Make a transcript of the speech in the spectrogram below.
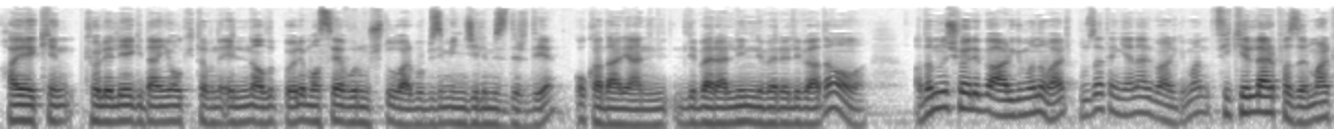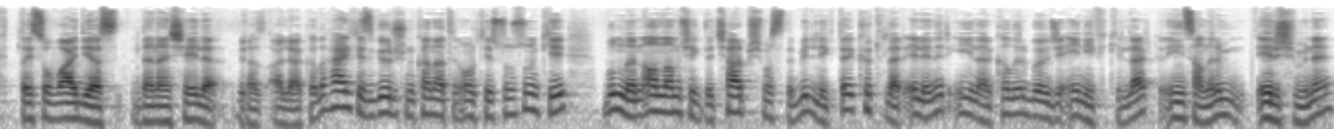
Hayek'in köleliğe giden yol kitabını eline alıp böyle masaya vurmuşluğu var. Bu bizim İncil'imizdir diye. O kadar yani liberalliğin liberali bir adam ama Adamın şöyle bir argümanı var. Bu zaten genel bir argüman. Fikirler pazarı, marketplace of ideas denen şeyle biraz alakalı. Herkes görüşünü, kanaatini ortaya sunsun ki bunların anlamlı şekilde çarpışmasıyla birlikte kötüler elenir, iyiler kalır. Böylece en iyi fikirler insanların erişimine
